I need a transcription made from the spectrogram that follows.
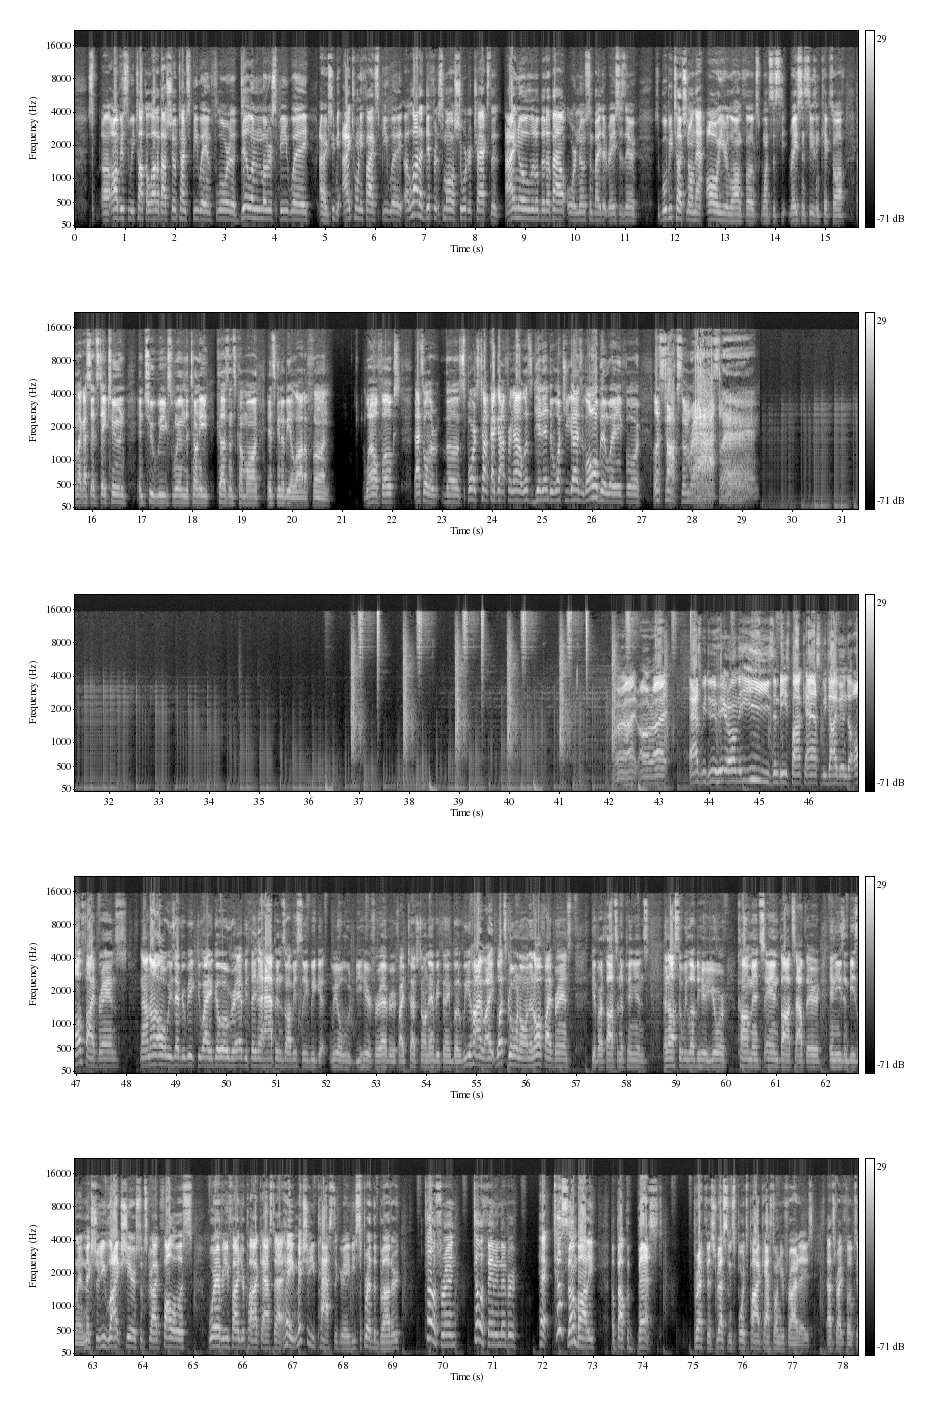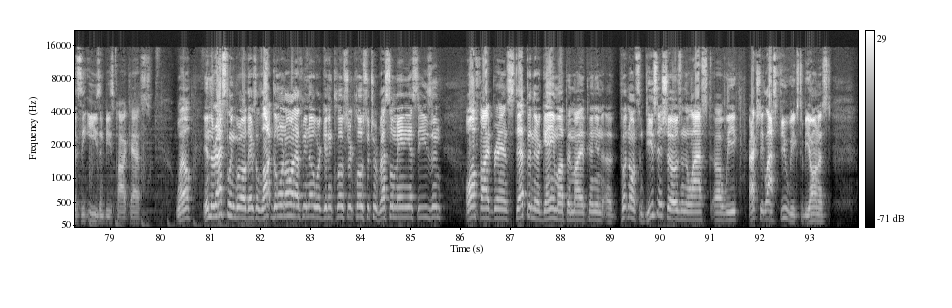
Uh, obviously, we talk a lot about Showtime Speedway in Florida, Dillon Motor Speedway, or excuse me, I twenty five Speedway. A lot of different small, shorter tracks that I know a little bit about or know somebody that races there. So we'll be touching on that all year long, folks, once the se- racing season kicks off. And like I said, stay tuned in two weeks when the Tony Cousins come on. It's going to be a lot of fun. Well, folks, that's all the, the sports talk I got for now. Let's get into what you guys have all been waiting for. Let's talk some wrestling. All right, all right. As we do here on the E's and B's podcast, we dive into all five brands. Now, not always every week do I go over everything that happens. Obviously, we get we would be here forever if I touched on everything, but we highlight what's going on in all five brands, give our thoughts and opinions, and also we love to hear your comments and thoughts out there in E's and B's land. Make sure you like, share, subscribe, follow us wherever you find your podcast at. Hey, make sure you pass the gravy, spread the butter, tell a friend, tell a family member, heck, tell somebody about the best breakfast wrestling sports podcast on your Fridays. That's right, folks. It's the E's and B's podcast. Well, in the wrestling world, there's a lot going on. As we know, we're getting closer and closer to WrestleMania season. All five brands stepping their game up, in my opinion, uh, putting on some decent shows in the last uh, week. Actually, last few weeks, to be honest.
